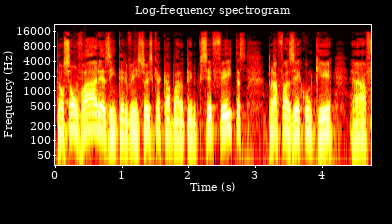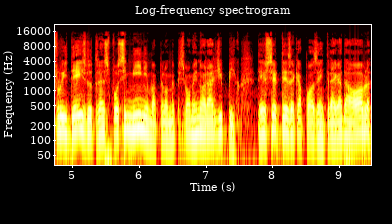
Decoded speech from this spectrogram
Então são várias intervenções que acabaram tendo que ser feitas para fazer com que a fluidez do trânsito fosse mínima pelo menos principalmente no horário de pico. Tenho certeza que após a entrega da obra,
